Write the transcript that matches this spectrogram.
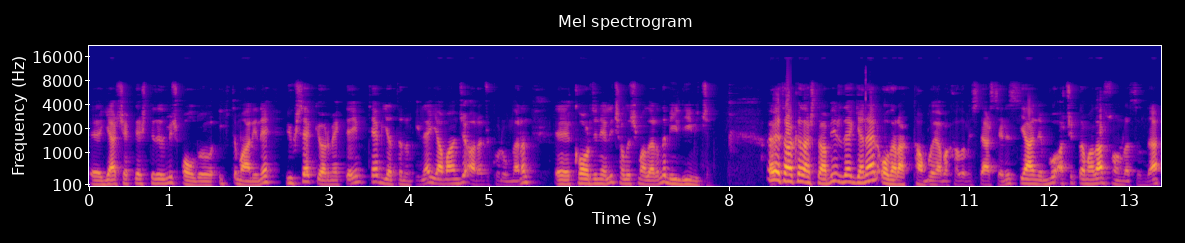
e, gerçekleştirilmiş olduğu ihtimalini yüksek görmekteyim. TEB yatırım ile yabancı aracı kurumların e, koordineli çalışmalarını bildiğim için. Evet arkadaşlar bir de genel olarak tabloya bakalım isterseniz. Yani bu açıklamalar sonrasında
